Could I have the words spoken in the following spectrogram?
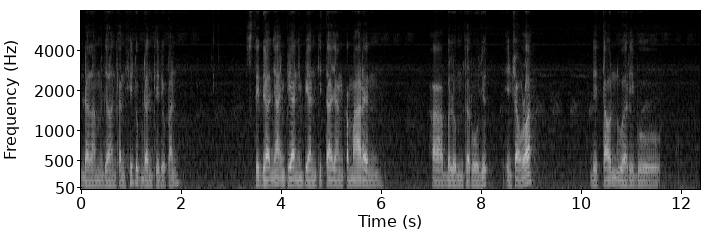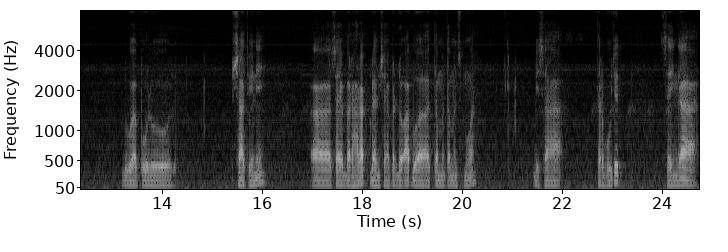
dalam menjalankan hidup dan kehidupan. Setidaknya impian-impian kita yang kemarin uh, belum terwujud, insya Allah di tahun 2000 21 ini uh, saya berharap dan saya berdoa buat teman-teman semua bisa terwujud sehingga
